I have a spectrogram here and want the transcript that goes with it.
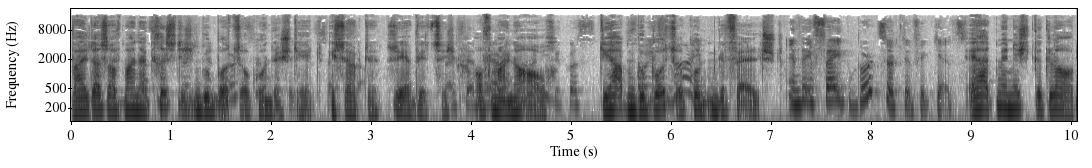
weil das auf meiner christlichen Geburtsurkunde steht. Ich sagte, sehr witzig, auf meiner auch. Die haben Geburtsurkunden gefälscht. Er hat mir nicht geglaubt.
